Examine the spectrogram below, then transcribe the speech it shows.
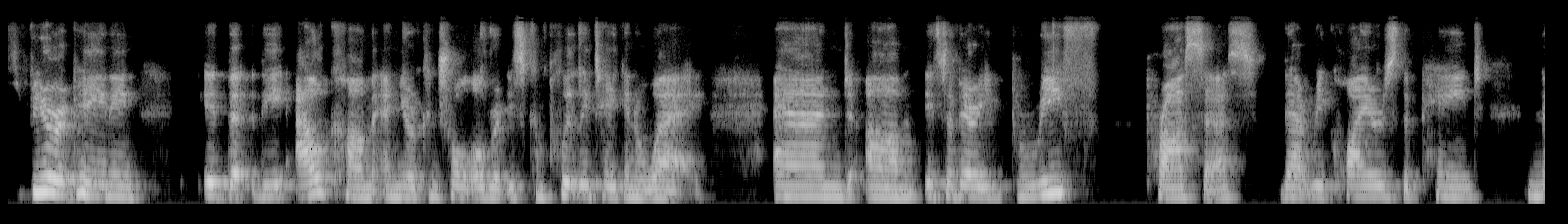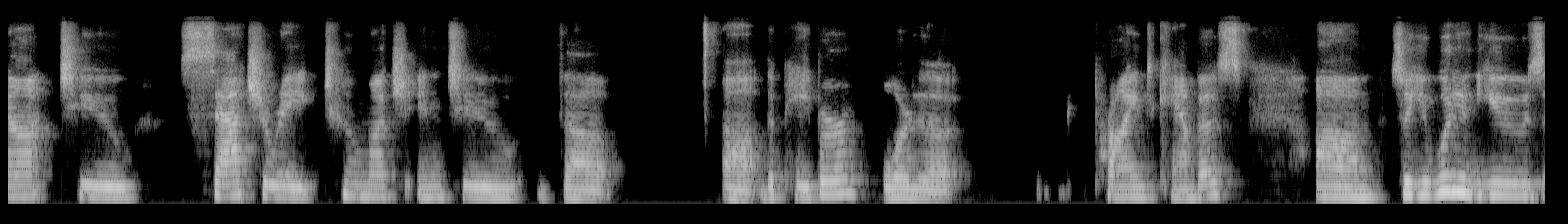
spirit painting, it, the, the outcome and your control over it is completely taken away. And um, it's a very brief process that requires the paint not to saturate too much into the uh, the paper or the primed canvas. Um, so you wouldn't use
